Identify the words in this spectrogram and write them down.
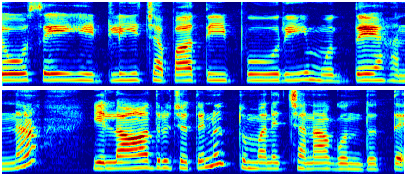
ದೋಸೆ, ಇಡ್ಲಿ, ಚಪಾತಿ, ಪೂರಿ, ಮುದ್ದೆ, ಅನ್ನ ಎಲ್ಲಾದ್ರ ಜೊತೆನೂ ತುಂಬಾ ಚೆನ್ನಾಗಿ ಹೊಂದುತ್ತೆ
